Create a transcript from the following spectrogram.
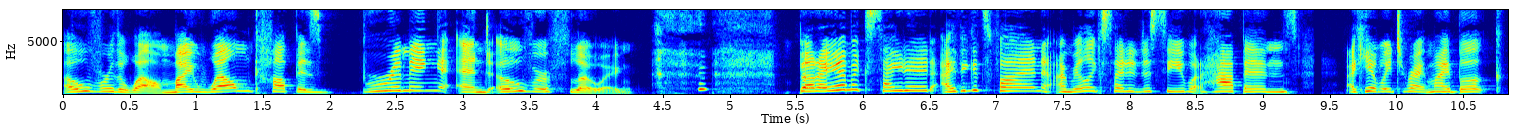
over the whelm. My whelm cup is brimming and overflowing. but I am excited. I think it's fun. I'm really excited to see what happens. I can't wait to write my book.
